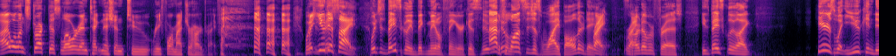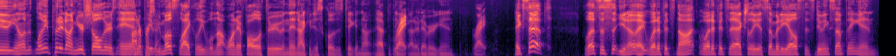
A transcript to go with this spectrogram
I will instruct this lower end technician to reformat your hard drive. but you decide. Which is basically a big middle finger because who, who wants to just wipe all their data, Right, start right. over fresh? He's basically like, here's what you can do. You know, let me, let me put it on your shoulders, and 100%. you most likely will not want to follow through, and then I can just close this ticket, and not have to think Right. about it ever again. Right. Except, let's assu- you know, hey, what if it's not? What if it's actually somebody else that's doing something? And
